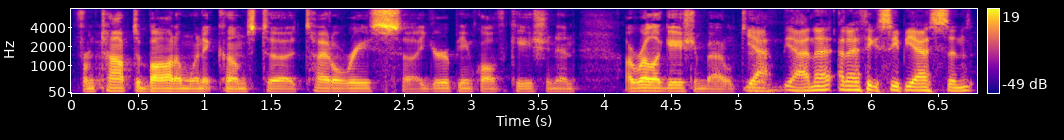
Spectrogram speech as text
from top to bottom when it comes to title race, uh, European qualification, and a relegation battle. Too. Yeah, yeah, and I, and I think CBS and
